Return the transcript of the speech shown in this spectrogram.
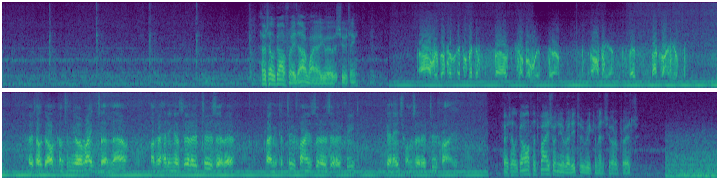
Hotel Golf radar, why are you overshooting? Uh, we've got a little bit of uh, trouble with um, RPM. But advise you. Hotel Golf, continue your right turn now onto a heading of 020, climbing to 2500 feet, QNH 1025. Hotel Golf, advise when you're ready to recommence your approach.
